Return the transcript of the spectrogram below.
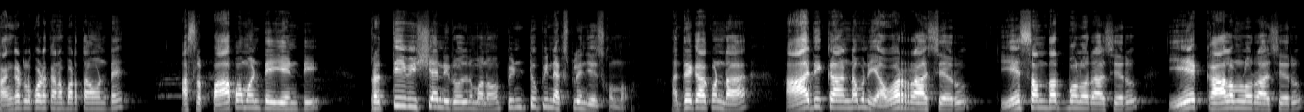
సంఘటనలు కూడా కనబడతా ఉంటాయి అసలు పాపం అంటే ఏంటి? ప్రతి విషయాన్ని ఈరోజు మనం పిన్ టు పిన్ ఎక్స్ప్లెయిన్ చేసుకుందాం. అంతేకాకుండా ఆది కాండమును ఎవరు రాశారు? ఏ సందర్భంలో రాశారు? ఏ కాలంలో రాశారు?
